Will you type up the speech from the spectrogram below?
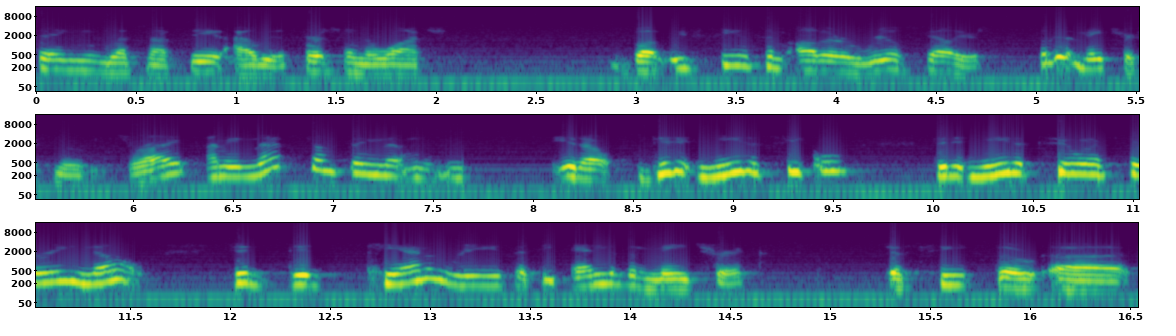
saying let's not see it. I'll be the first one to watch. But we've seen some other real failures. Look at the Matrix movies, right? I mean, that's something that, you know, did it need a sequel? Did it need a two and a three? No. Did did Keanu Reeves at the end of the Matrix defeat the, uh,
